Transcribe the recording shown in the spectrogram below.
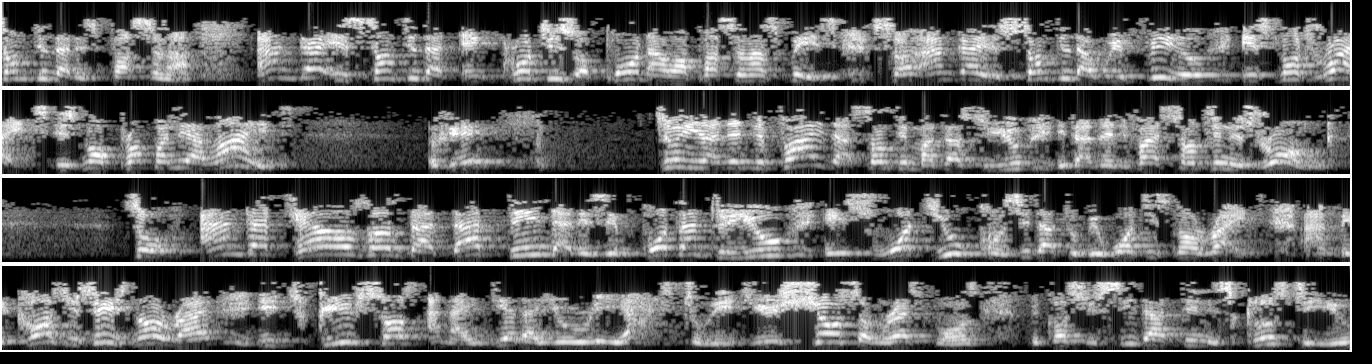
something that is personal. Anger is something that encroaches upon our personal space. So anger is something that we feel is not right, is not properly aligned. Okay? So it identifies that something matters to you, it identifies something is wrong. So anger tells us that that thing that is important to you is what you consider to be what is not right. And because you say it's not right, it gives us an idea that you react to it. You show some response because you see that thing is close to you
